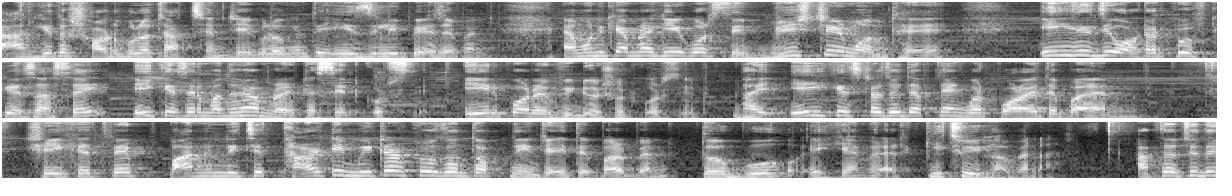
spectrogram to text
কাঙ্ক্ষিত শর্টগুলো চাচ্ছেন সেগুলো কিন্তু ইজিলি পেয়ে যাবেন। এমনকি আমরা কি করছি, বৃষ্টির মধ্যে এই যে যে ওয়াটারপ্রুফ কেস আছে, এই কেসের মাধ্যমে আমরা এটা সেট করছি। এরপরে ভিডিও শ্যুট করছি। ভাই, এই কেসটা যদি আপনি একবার পড়াইতে পারেন, সেই ক্ষেত্রে পানির নিচে থার্টি মিটার পর্যন্ত আপনি যাইতে পারবেন। তবুও এই ক্যামেরার কিছুই হবে না। আপনার যদি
